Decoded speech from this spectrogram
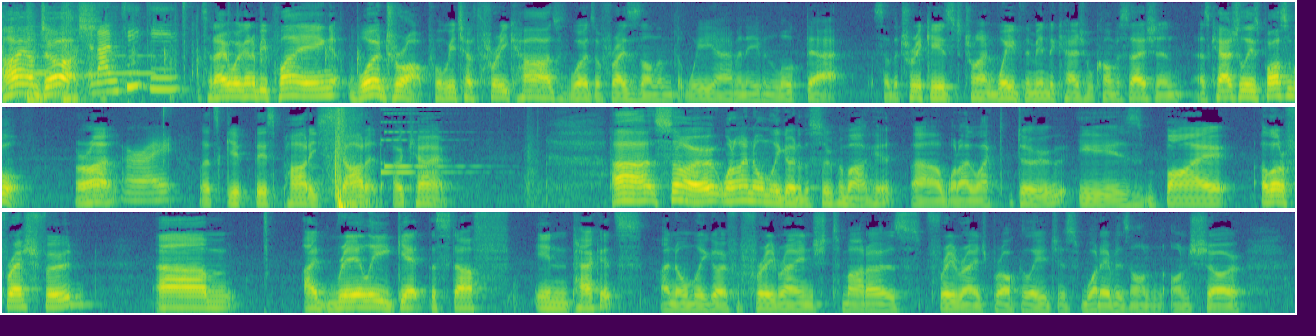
Hi, I'm Josh. And I'm Kiki. Today we're going to be playing Word Drop, where we each have three cards with words or phrases on them that we haven't even looked at. So the trick is to try and weave them into casual conversation as casually as possible. All right, All right. let's get this party started. Okay. Uh, so, when I normally go to the supermarket, uh, what I like to do is buy a lot of fresh food. Um, I rarely get the stuff in packets. I normally go for free range tomatoes, free range broccoli, just whatever's on, on show.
